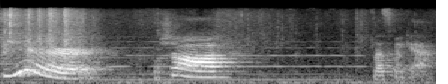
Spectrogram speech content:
here. Shaw. That's my cat.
